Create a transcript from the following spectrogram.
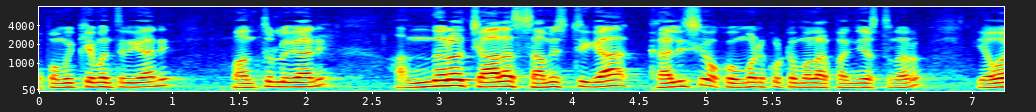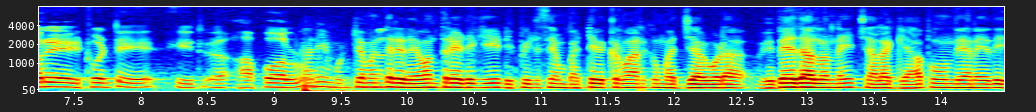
ఉప ముఖ్యమంత్రి కానీ మంత్రులు కానీ అందరూ చాలా సమిష్టిగా కలిసి ఒక ఉమ్మడి కుటుంబంలా పనిచేస్తున్నారు. ఎవరు ఎటువంటి ఈ అపోహలు? కానీ ముఖ్యమంత్రి రేవంత్ రెడ్డికి డిప్యూటీ సీఎం బట్టి విక్రమార్క మధ్య కూడా విభేదాలు ఉన్నాయి చాలా గ్యాప్ ఉంది అనేది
